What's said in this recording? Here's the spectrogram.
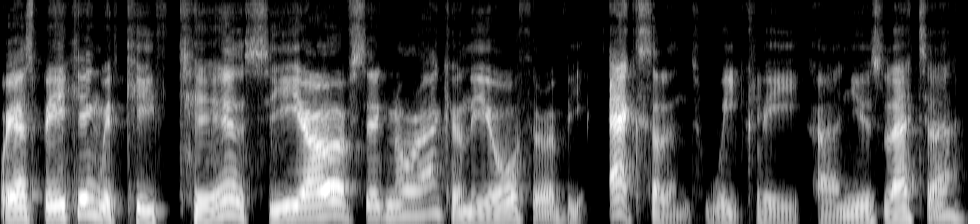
We are speaking with Keith Teare, CEO of SignalRank and the author of the excellent weekly uh, newsletter.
